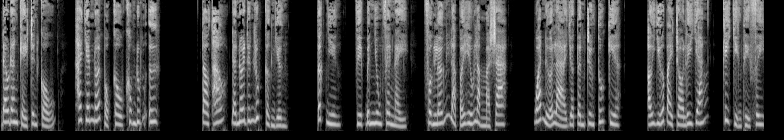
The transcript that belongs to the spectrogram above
đau đang kề trên cổ, há dám nói một câu không đúng ư. Tào Tháo đã nói đến lúc cần dừng. Tất nhiên, việc binh nhung phen này, phần lớn là bởi hiểu lầm mà ra. Quá nữa là do tên Trương Tú kia, ở giữa bài trò ly gián, gây chuyện thị phi.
